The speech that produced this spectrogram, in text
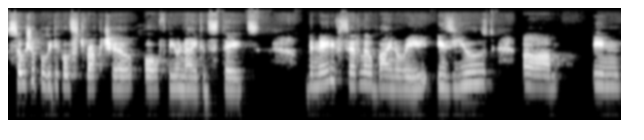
social political structure of the United States. The native settler binary is used um, in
